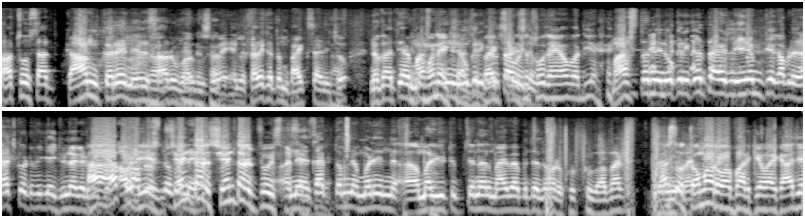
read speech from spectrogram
સાથો સાથ કામ કરે ને એને સારું માગવું કહેવાય એટલે ખરેખર તમે ભાગશાળી છો. નકર અત્યારે માસ્ટરની નોકરી બાઇક કરતા હોય માસ્ટરની નોકરી કરતા એટલે એમ કે આપણે Rajkot Vijay Junagadh. Centre centre choice અને સાહેબ તમને મળીને અમારી યુટ્યુબ ચેનલમાં આવ્યા બદલ તમારો ખૂબ ખૂબ આભાર. તો તમારો આભાર કહેવાય કે આજે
